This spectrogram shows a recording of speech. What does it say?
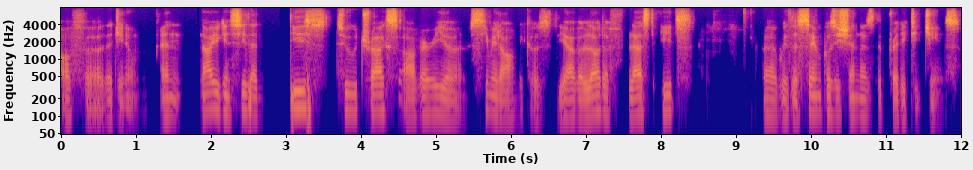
of uh, the genome. And now you can see that these two tracks are very uh, similar because they have a lot of blast hits uh, with the same position as the predicted genes.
